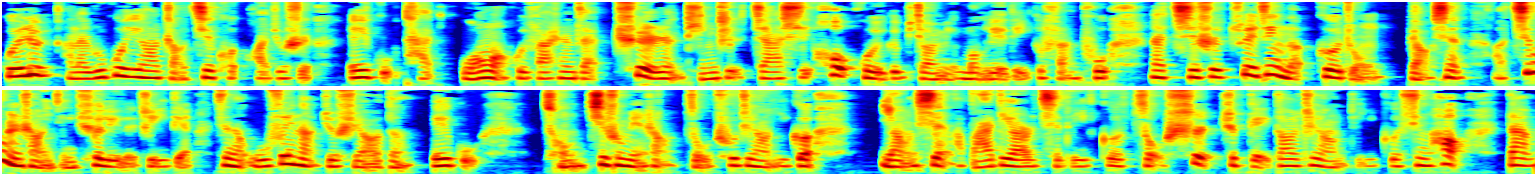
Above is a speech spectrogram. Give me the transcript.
规律啊。那如果一定要找借口的话，就是 A 股它往往会发生在确认停止加息后，会有一个比较明猛烈的一个反扑。那其实最近的各种表现啊，基本上已经确立了这一点。现在无非呢，就是要等 A 股从技术面上走出这样一个。阳线啊，拔地而起的一个走势，去给到这样的一个信号。但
